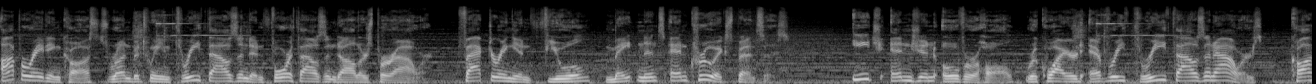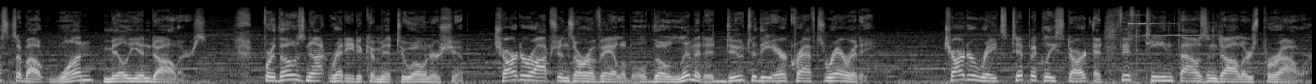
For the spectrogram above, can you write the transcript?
Operating costs run between $3,000 and $4,000 per hour, factoring in fuel, maintenance, and crew expenses. Each engine overhaul, required every 3,000 hours, costs about $1 million. For those not ready to commit to ownership, charter options are available, though limited due to the aircraft's rarity charter rates typically start at $15,000 per hour,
